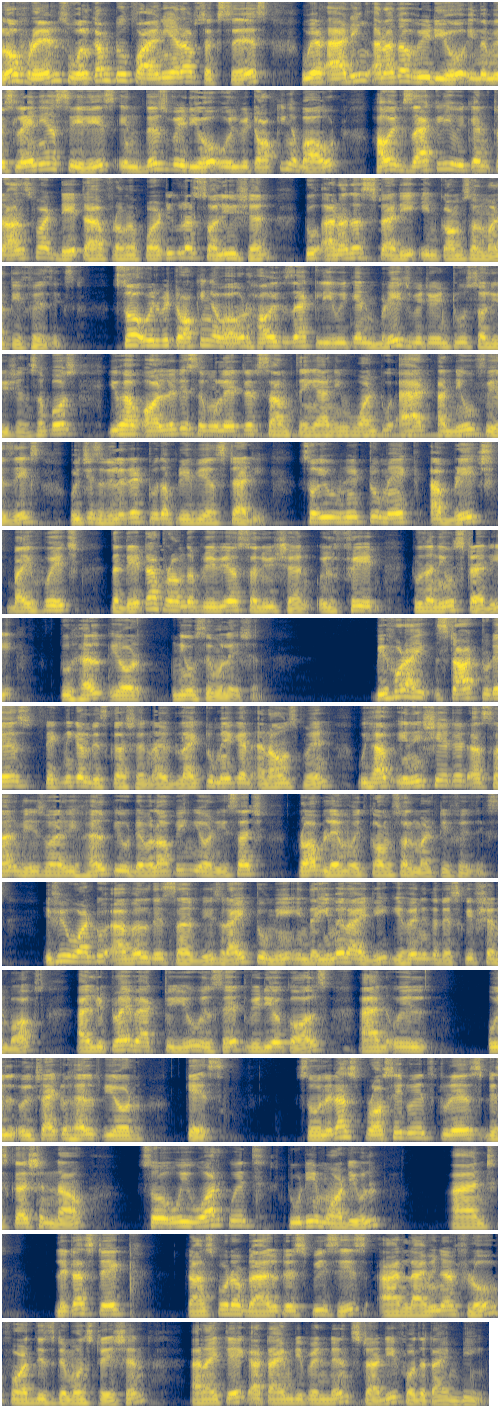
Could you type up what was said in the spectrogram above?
Hello friends, welcome to Pioneer of Success. We are adding another video in the miscellaneous series. In this video, we will be talking about how exactly we can transfer data from a particular solution to another study in COMSOL multiphysics. So we'll be talking about how exactly we can bridge between two solutions. Suppose you have already simulated something and you want to add a new physics which is related to the previous study. So you need to make a bridge by which the data from the previous solution will feed to the new study to help your new simulation. Before I start today's technical discussion, I would like to make an announcement. We have initiated a service where we help you developing your research problem with COMSOL Multiphysics. If you want to avail this service, write to me in the email ID given in the description box I'll reply back to you. We'll set video calls and we'll, we'll, we'll try to help your case. So let us proceed with today's discussion now. So we work with 2D module and let us take transport of diluted species and laminar flow for this demonstration and I take a time dependent study for the time being.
